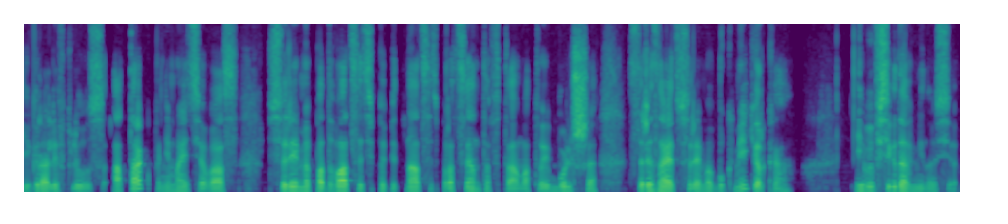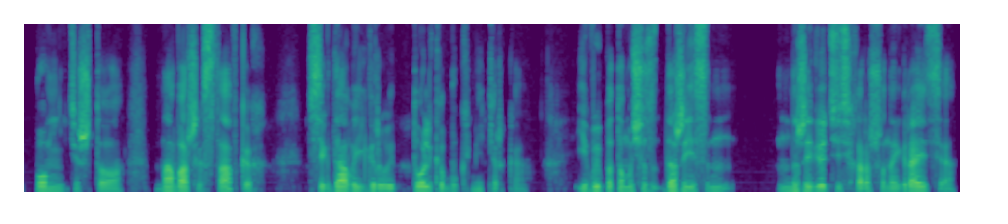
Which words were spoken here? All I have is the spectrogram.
играли в плюс. А так, понимаете, вас всё время по 20, по 15 % там, а то и больше срезает всё время букмекерка, и вы всегда в минусе. Помните, что на ваших ставках всегда выигрывает только букмекерка. И вы потом еще даже если наживетесь, хорошо наиграете,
